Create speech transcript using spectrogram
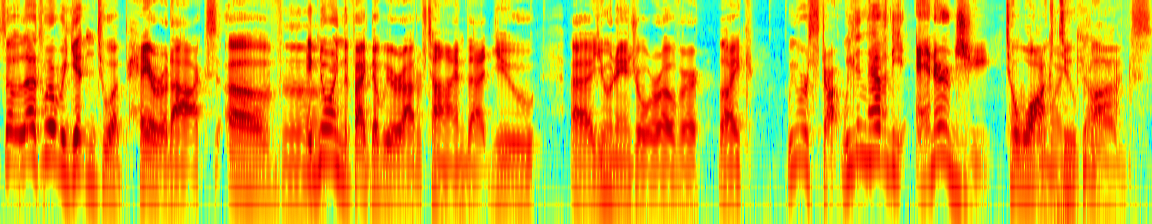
So that's where we get into a paradox of Ugh. ignoring the fact that we were out of time, that you, uh, you and Angel were over. Like we were start, we didn't have the energy to walk Oh two God. blocks.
